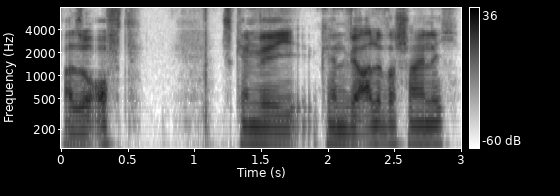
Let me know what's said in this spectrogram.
Also oft. Das kennen wir, kennen wir alle wahrscheinlich.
